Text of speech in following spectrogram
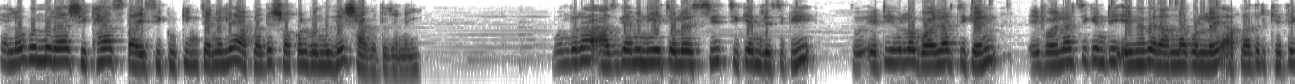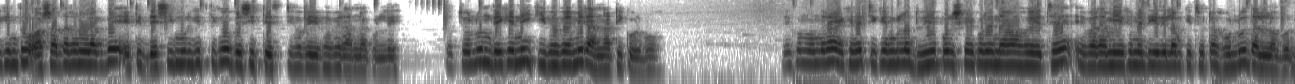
হ্যালো বন্ধুরা, শিখা স্পাইসি কুকিং চ্যানেলে আপনাদের সকল বন্ধুদের স্বাগত জানাই। বন্ধুরা, আজকে আমি নিয়ে চলে এসেছি চিকেন রেসিপি তো এটি হলো ব্রয়লার চিকেন এই ব্রয়লার চিকেনটি এইভাবে রান্না করলে আপনাদের খেতে কিন্তু অসাধারণ লাগবে। এটি দেশি মুরগির থেকেও বেশি টেস্টি হবে এইভাবে রান্না করলে। তো চলুন দেখে নিই কীভাবে আমি রান্নাটি করব। দেখুন বন্ধুরা, এখানে চিকেনগুলো ধুয়ে পরিষ্কার করে নেওয়া হয়েছে। এবার আমি এখানে দিয়ে দিলাম কিছুটা হলুদ আর লবণ।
